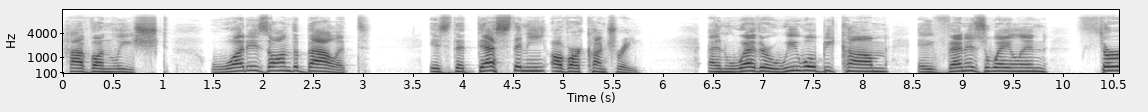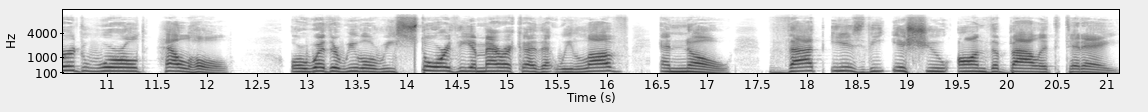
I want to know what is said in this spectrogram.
have unleashed. What is on the ballot is the destiny of our country and whether we will become a Venezuelan third world hellhole or whether we will restore the America that we love and know. That is the issue on the ballot today.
